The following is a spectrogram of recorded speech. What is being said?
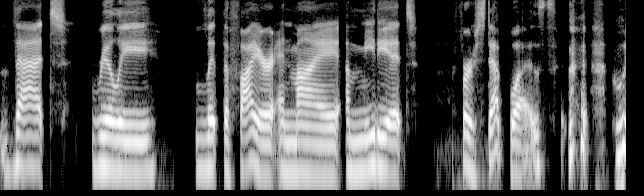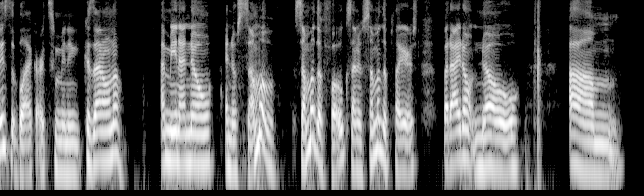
that really lit the fire and my immediate first step was who is the black arts community because i don't know. I mean i know i know some of some of the folks i know some of the players but i don't know um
